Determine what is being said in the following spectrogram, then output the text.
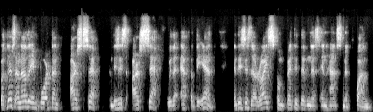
But there's another important RCEP, and this is RCEF with the F at the end. And this is the Rice Competitiveness Enhancement Fund,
